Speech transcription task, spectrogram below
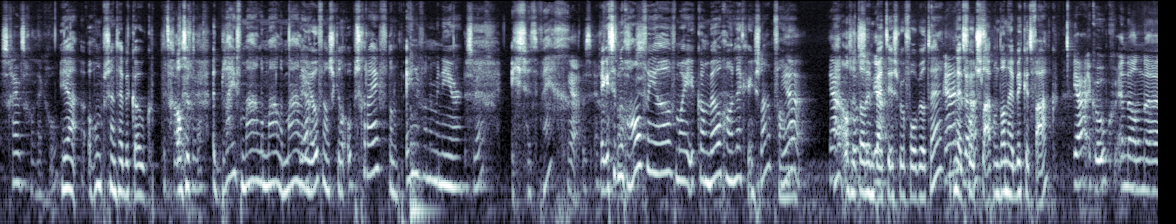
Schrijf het gewoon lekker op. ja 100% heb ik ook. Het gaat Als het, weg. het blijft malen, malen, malen in je hoofd. En als ik het dan opschrijf, dan op een of andere manier... Is weg. Is het weg. Ja, dat is echt Kijk, het zit nog half in je hoofd, maar je kan wel gewoon lekker in slaap vallen. Ja. Ja, als het dan in ja. bed is bijvoorbeeld, hè? Net voor het slapen, want dan heb ik het vaak. Ja, ik ook. En dan, eh,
